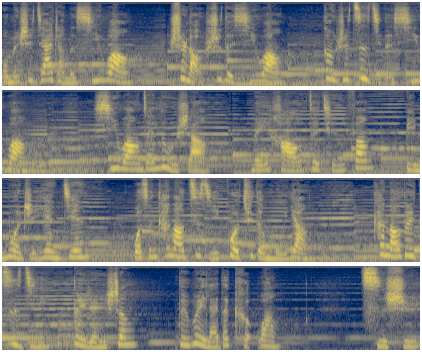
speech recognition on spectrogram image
我们是家长的希望，是老师的希望，更是自己的希望。希望在路上，美好在前方。笔墨纸砚间，我曾看到自己过去的模样，看到对自己、对人生、对未来的渴望。此时，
